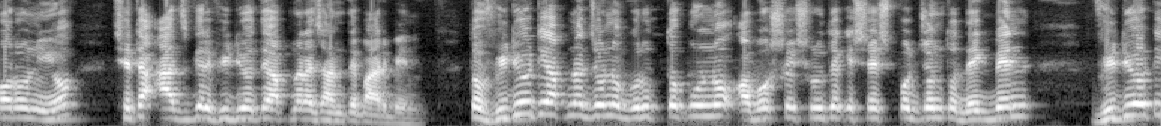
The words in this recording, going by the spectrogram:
করণীয়, সেটা আজকের ভিডিওতে আপনারা জানতে পারবেন। তো ভিডিওটি আপনার জন্য গুরুত্বপূর্ণ, অবশ্যই শুরু থেকে শেষ পর্যন্ত দেখবেন। ভিডিওটি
